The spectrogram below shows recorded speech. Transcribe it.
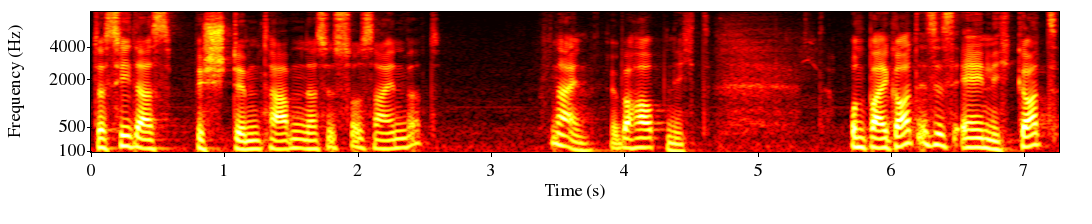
dass sie das bestimmt haben, dass es so sein wird? Nein, überhaupt nicht. Und bei Gott ist es ähnlich. Gott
